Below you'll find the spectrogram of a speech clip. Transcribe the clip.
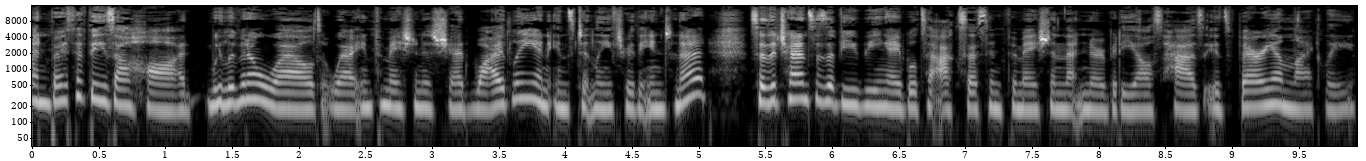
And both of these are hard. We live in a world where information is shared widely and instantly through the internet. So the chances of you being able to access information that nobody else has is very unlikely.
